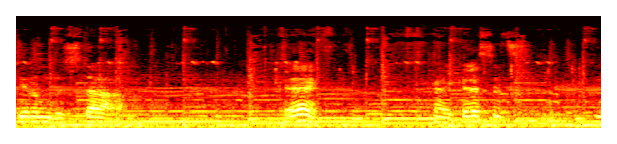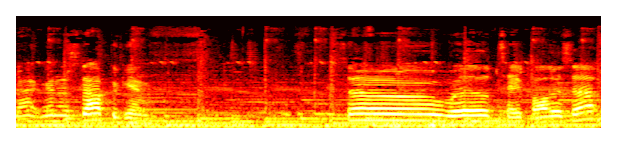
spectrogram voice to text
get them to stop. Okay, I guess it's not gonna stop again. So we'll tape all this up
